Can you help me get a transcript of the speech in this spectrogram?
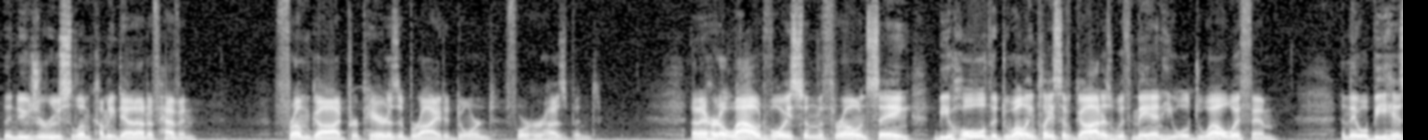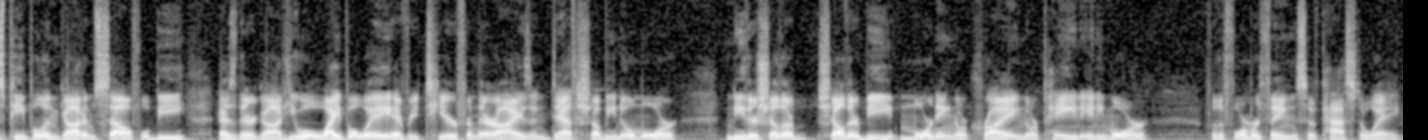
the new Jerusalem, coming down out of heaven from God, prepared as a bride adorned for her husband. And I heard a loud voice from the throne saying, Behold, the dwelling place of God is with man, he will dwell with them. And they will be his people, and God himself will be as their God. He will wipe away every tear from their eyes, and death shall be no more. Neither shall there, shall there be mourning, nor crying, nor pain any more, for the former things have passed away.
